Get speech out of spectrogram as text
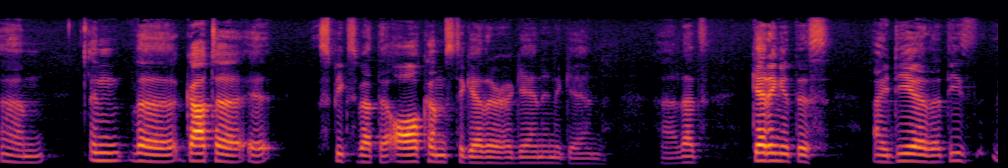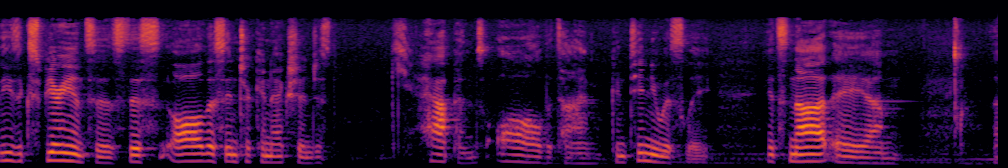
um, in the Gatha, it speaks about that all comes together again and again. Uh, that's getting at this idea that these these experiences, this all this interconnection, just happens all the time, continuously. It's not a um, uh,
